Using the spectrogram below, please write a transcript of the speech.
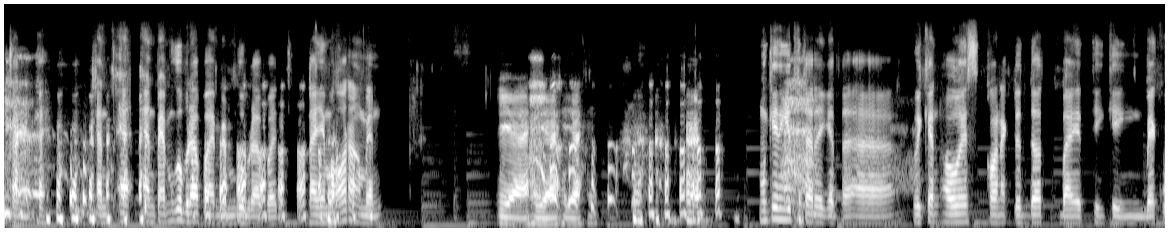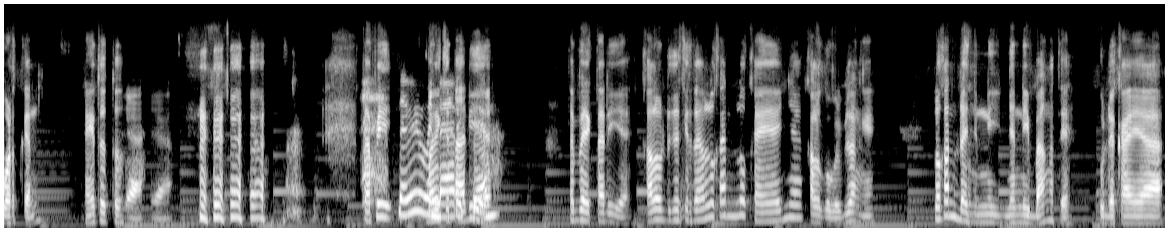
Kan, eh, kan eh, NPM gue berapa? NPM gue berapa? Nanya sama orang men. iya iya iya Mungkin gitu cara kita. uh, we can always connect the dot by thinking backward kan. Nah itu tuh. iya iya Tapi Tapi balik ke tadi ya. ya. Tapi balik tadi ya. Kalau dengan cerita lu kan lu kayaknya kalau gue bilang ya, lu kan udah nyeni nyeni banget ya. Udah kayak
